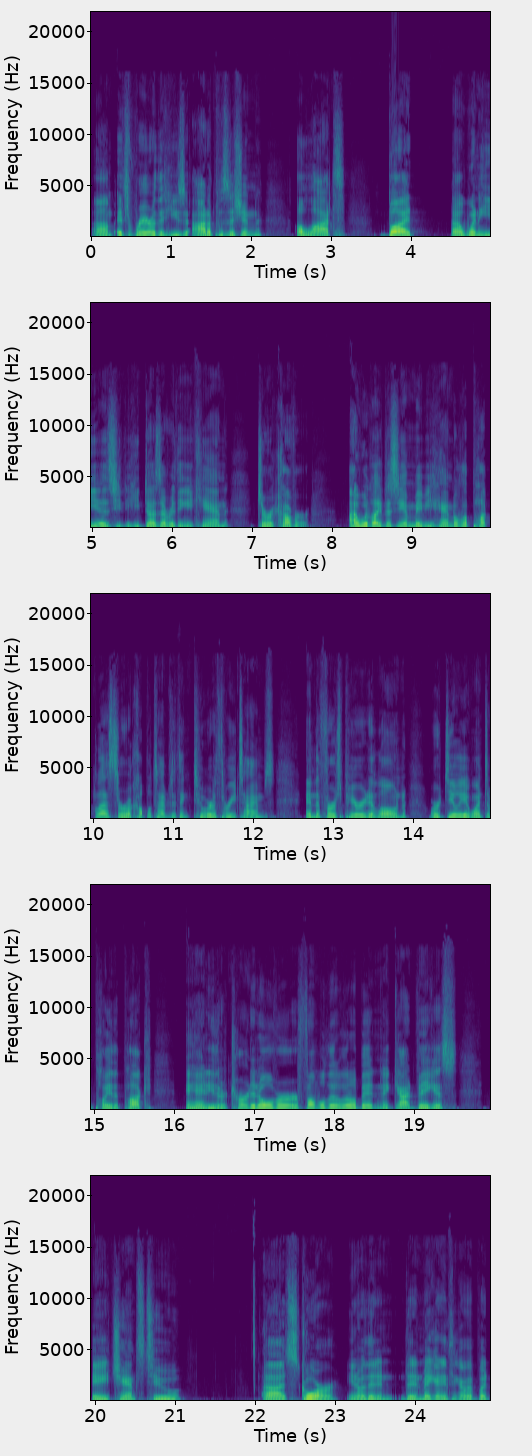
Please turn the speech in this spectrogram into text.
Um, it's rare that he's out of position a lot, but uh, when he is, he, he does everything he can to recover. I would like to see him maybe handle the puck less, or a couple times, I think two or three times in the first period alone, where Delia went to play the puck and either turned it over or fumbled it a little bit, and it got Vegas a chance to uh, score. You know, they didn't they didn't make anything of it, but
